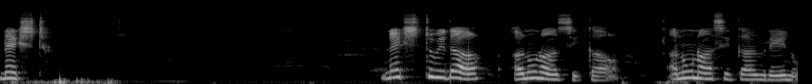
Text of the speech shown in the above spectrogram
ನೆಕ್ಸ್ಟ್. ನೆಕ್ಸ್ಟ್ ವಿಧ ಅನುನಾಸಿಕ. ಅನುನಾಸಿಕ ಅಂದರೆ ಏನು?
